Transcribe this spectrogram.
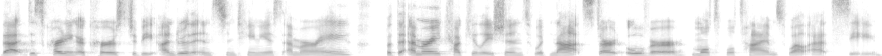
that discarding occurs to be under the instantaneous MRA, but the MRA calculations would not start over multiple times while at sea.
